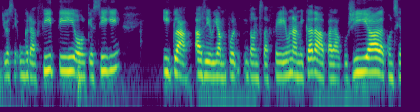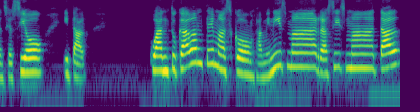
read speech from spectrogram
jo sé, un grafiti o el que sigui, i clar, els hi havíem doncs, de fer una mica de pedagogia, de conscienciació i tal. Quan tocàvem temes com feminisme, racisme, tal,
